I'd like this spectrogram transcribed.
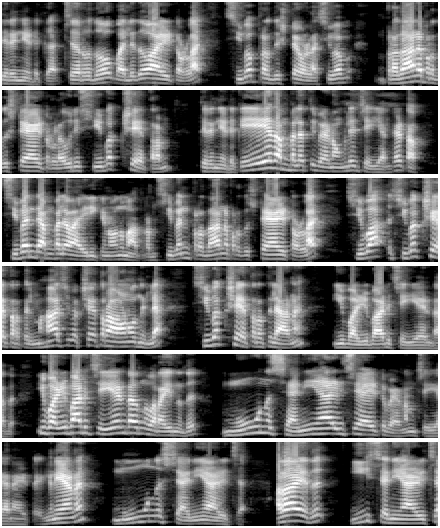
തിരഞ്ഞെടുക്കുക. ചെറുതോ വലുതോ ആയിട്ടുള്ള ശിവപ്രതിഷ്ഠയുള്ള ശിവ പ്രധാന പ്രതിഷ്ഠയായിട്ടുള്ള ഒരു ശിവക്ഷേത്രം തിരഞ്ഞെടുക്കുക. ഏത് അമ്പലത്തിൽ വേണമെങ്കിലും ചെയ്യാം കേട്ടോ. ശിവന്റെ അമ്പലമായിരിക്കണമെന്ന് മാത്രം. ശിവൻ പ്രധാന പ്രതിഷ്ഠയായിട്ടുള്ള ശിവ ശിവക്ഷേത്രത്തിൽ മഹാശിവക്ഷേത്രം ആവണമെന്നില്ല ശിവക്ഷേത്രത്തിലാണ് ഈ വഴിപാട് ചെയ്യേണ്ടത്. ഈ വഴിപാട് ചെയ്യേണ്ടതെന്ന് പറയുന്നത് മൂന്ന് ശനിയാഴ്ചയായിട്ട് വേണം ചെയ്യാനായിട്ട്. എങ്ങനെയാണ്? മൂന്ന് ശനിയാഴ്ച. അതായത് ഈ ശനിയാഴ്ച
